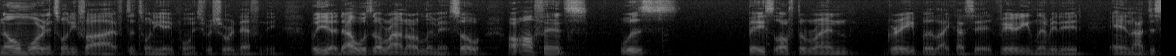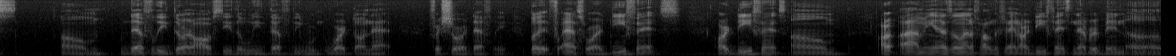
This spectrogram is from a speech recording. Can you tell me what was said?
no more than 25 to 28 points for sure definitely. But yeah that was around our limit. So our offense was based off the run great but like i said very limited. And i just um, definitely during the offseason we definitely worked on that for sure definitely. But for, as for our defense our defense um our, i mean as an atlanta falcons fan our defense never been uh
